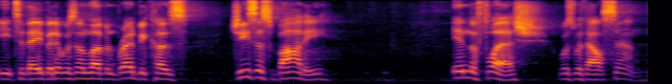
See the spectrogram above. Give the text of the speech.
eat today, but it was unleavened bread because Jesus' body in the flesh was without sin.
